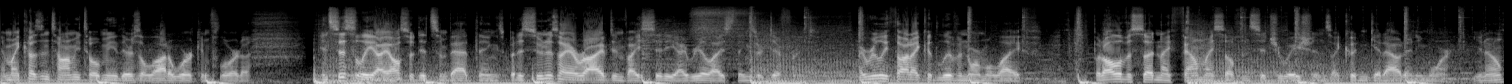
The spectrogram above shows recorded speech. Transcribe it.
and my cousin Tommy told me there's a lot of work in Florida. In Sicily, I also did some bad things, but as soon as I arrived in Vice City, I realized things are different. I really thought I could live a normal life. But all of a sudden, I found myself in situations I couldn't get out anymore, you know?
